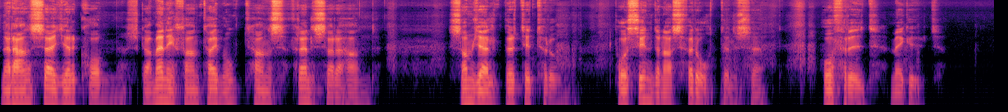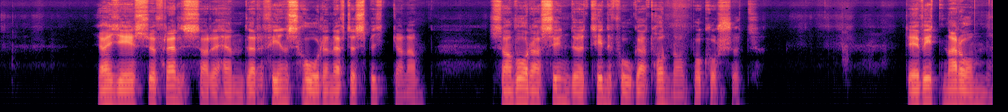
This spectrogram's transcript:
När han säger kom ska människan ta emot hans frälsarehand som hjälper till tro på syndernas förlåtelse och frid med Gud. Ja, i Jesu frälsare händer finns hålen efter spikarna som våra synder tillfogat honom på korset. Det vittnar om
